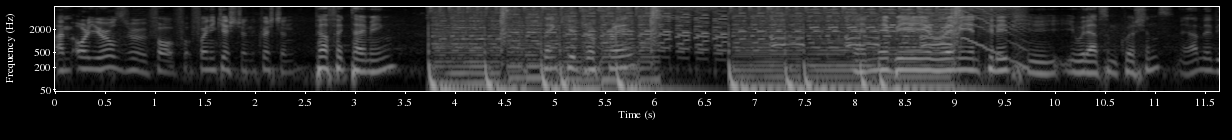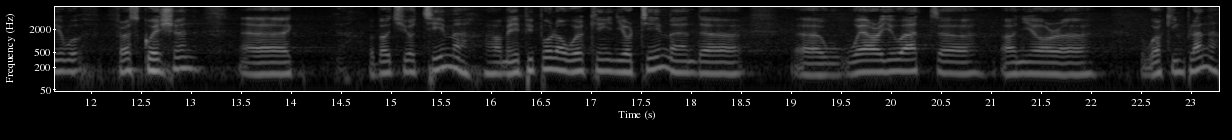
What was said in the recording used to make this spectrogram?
I'm all yours for, for, for any question, question. Perfect timing. Thank you, Geoffrey. And maybe Remy and Philippe, you, you will have some questions. Yeah, maybe first question uh, about your team. How many people are working in your team, and uh, uh, where are you at uh, on your working plan?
